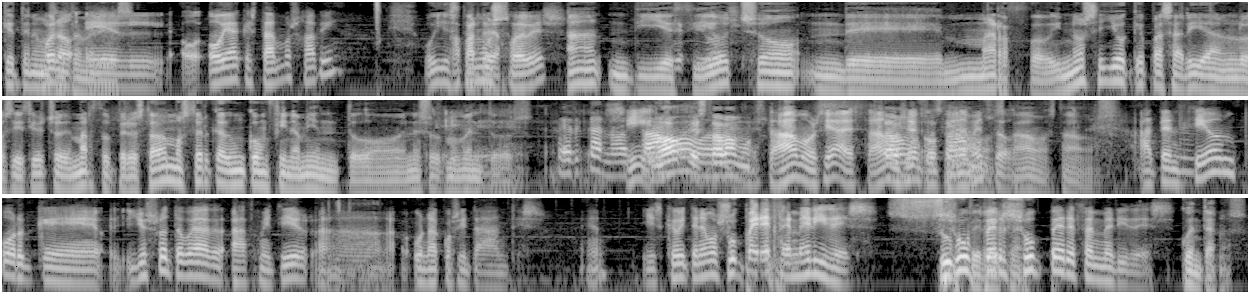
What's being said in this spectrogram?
¿qué tenemos bueno, el, hoy a qué estamos, Javi? Hoy estamos jueves. a 18 de marzo y no sé yo qué pasaría en los 18 de marzo, pero estábamos cerca de un confinamiento en esos momentos. Cerca no, estábamos. estábamos. Estábamos ya, estábamos, ya en confinamiento. Estábamos, estábamos, Atención porque yo solo te voy a admitir ah, una cosita antes. ¿eh? Y es que hoy tenemos super efemérides. Super, super, efemérides. Cuéntanos,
